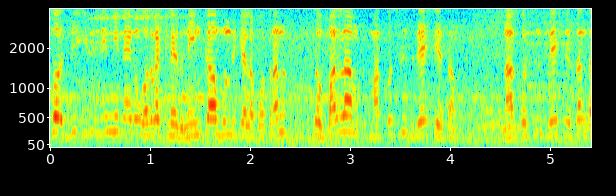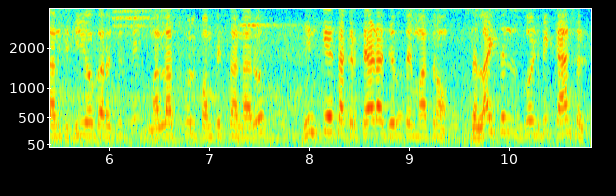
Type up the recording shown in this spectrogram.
సో ఇది దీన్ని నేను వదలట్లేదు నేను ఇంకా ముందుకు వెళ్ళిపోతున్నాను సో మళ్ళా మా క్వశ్చన్స్ రేస్ చేశాం. నా క్వశ్చన్స్ రేస్ చేశాను దానికి డిఓ గారు వచ్చేసి మళ్ళా స్కూల్ పంపిస్తున్నారు. ఇన్ కేస్ అక్కడ తేడా జరిగితే మాత్రం the license is going be cancelled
